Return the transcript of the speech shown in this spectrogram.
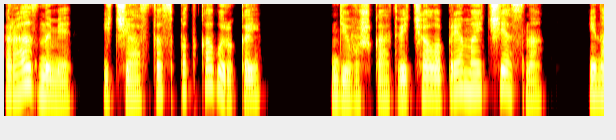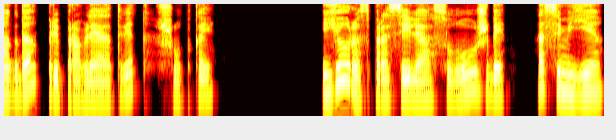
Разными и часто с подковыркой. Девушка отвечала прямо и честно, иногда приправляя ответ шуткой. Ее расспросили о службе, о семье,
